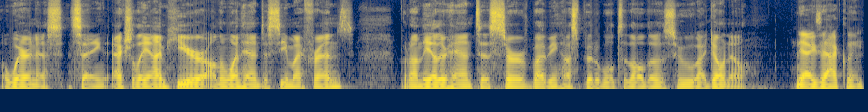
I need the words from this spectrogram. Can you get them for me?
awareness, saying, actually, I'm here on the one hand to see my friends, but on the other hand, to serve by being hospitable to all those who I don't know. Yeah, exactly.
